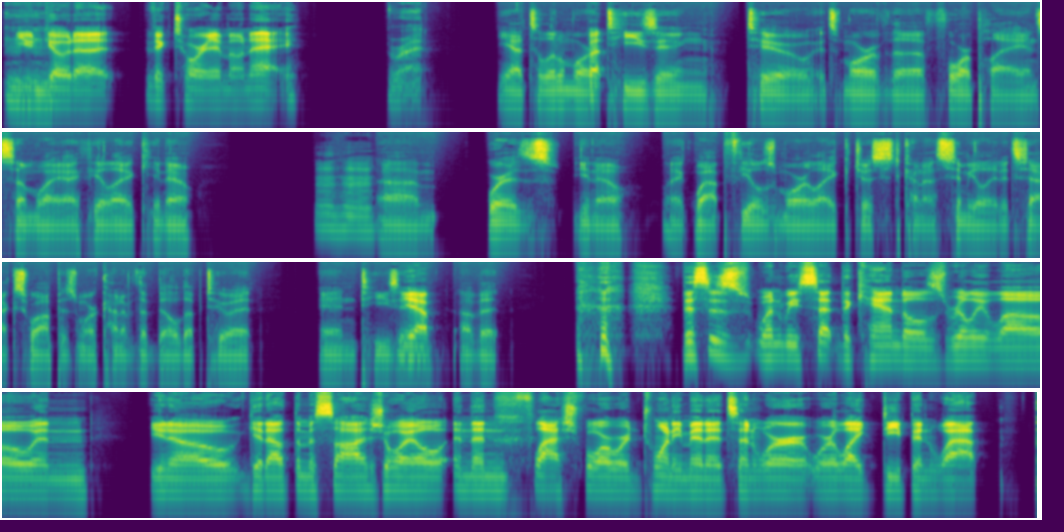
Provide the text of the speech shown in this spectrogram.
you'd Mhm. go to Victoria Monét. right. Yeah, it's a little more But- teasing too. It's more of the foreplay in some way. I feel like you know. Mm-hmm. Um, whereas you know, like WAP feels more like just kind of simulated sax swap is more kind of the build up to it and teasing Yep. of it. this is when we set the candles really low and you know get out the massage oil and then flash forward 20 minutes and we're we're like deep in WAP.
